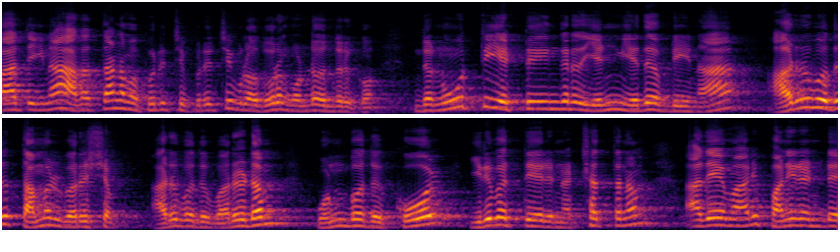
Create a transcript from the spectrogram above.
பார்த்தீங்கன்னா அதைத்தான் நம்ம பிரித்து பிரித்து இவ்வளோ தூரம் கொண்டு வந்திருக்கோம். இந்த நூற்றி எட்டுங்கிற எண் எது அப்படின்னா அறுபது தமிழ் வருஷம் அறுபது வருடம் ஒன்பது கோள் இருபத்தேழு நட்சத்திரம் அதே மாதிரி பன்னிரெண்டு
